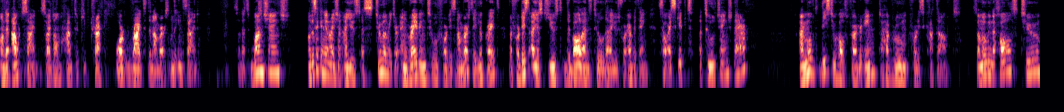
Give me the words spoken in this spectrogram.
on the outside so I don't have to keep track or write the numbers on the inside. So that's one change. On the second generation, I used a 2mm engraving tool for these numbers. They look great. But for this, I just used the ball end tool that I use for everything. So I skipped a tool change there. I moved these two holes further in to have room for this cutout. So moving the holes to,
